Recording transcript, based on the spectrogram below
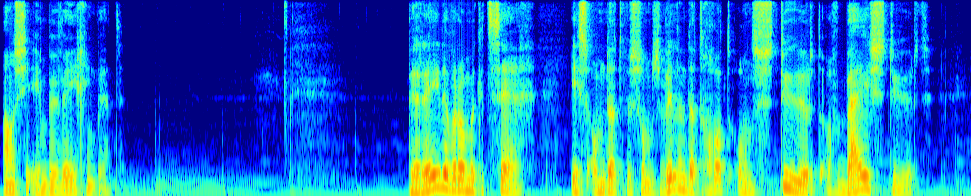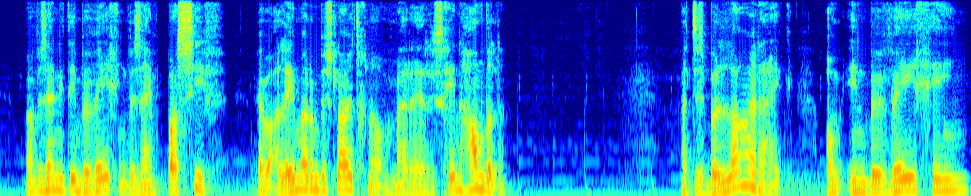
als je in beweging bent. De reden waarom ik het zeg, is omdat we soms willen dat God ons stuurt of bijstuurt, maar we zijn niet in beweging, we zijn passief. We hebben alleen maar een besluit genomen, maar er is geen handelen. Maar het is belangrijk om in beweging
